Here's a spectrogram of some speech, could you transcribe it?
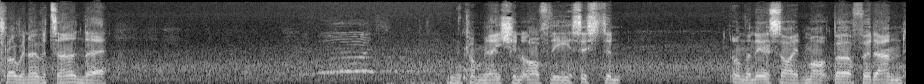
Throw-in overturned there. In combination of the assistant on the near side, Mark Burford, and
